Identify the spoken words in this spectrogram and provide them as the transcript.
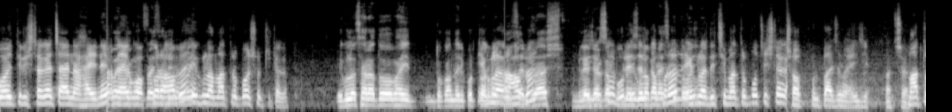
পঁয়ত্রিশ টাকায় চায় না হাই নেই অফ করা হবে? এগুলো মাত্র পঁয়ষট্টি টাকা। এগুলো ছাড়া তো ভাই দোকানদারি করতে এগুলো হবে। ব্লেজার কাপড় ব্লেজার এগুলো দিচ্ছি মাত্র পঁচিশ টাকা। সব ফুল পাজামা এই যে। আচ্ছা। মাত্র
